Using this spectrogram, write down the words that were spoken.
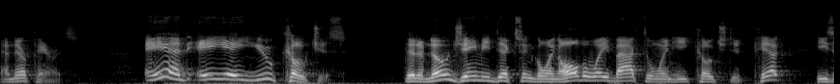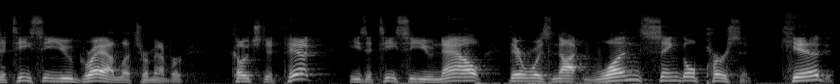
and their parents, and AAU coaches that have known Jamie Dixon going all the way back to when he coached at Pitt He's a TCU grad, let's remember. Coached at Pitt. He's a TCU now. There was not one single person, kid,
